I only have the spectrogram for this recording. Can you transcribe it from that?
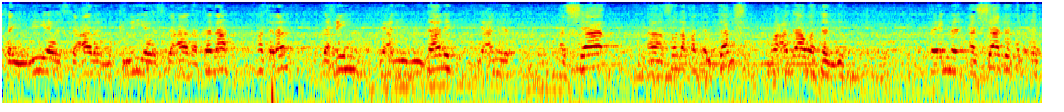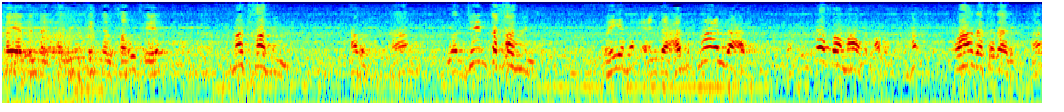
تخيلية واستعارة مكنية واستعارة كذا. مثلا دحين يعني من ذلك يعني الشاء آه صدقة الكبش وعداوة الذئب فإن الشاة تخيل ان إن الخروف إيه ما تخاف منه. ابدا والذئب تخاف منه وهي عندها عدل ما عندها عدل تفهم هذا وهذا كذلك ها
